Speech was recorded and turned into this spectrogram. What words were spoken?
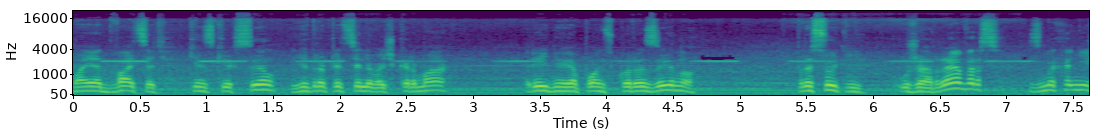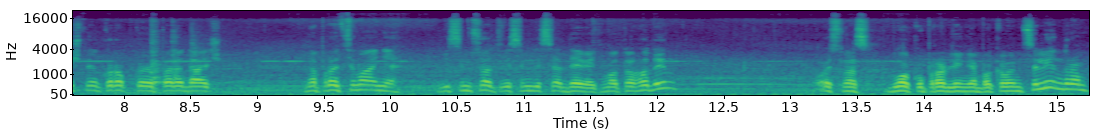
Має 20 кінських сил, гідропідсилювач керма, рідню японську резину, присутній уже реверс з механічною коробкою передач. Напрацювання 889 мотогодин. Ось у нас блок управління боковим циліндром,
